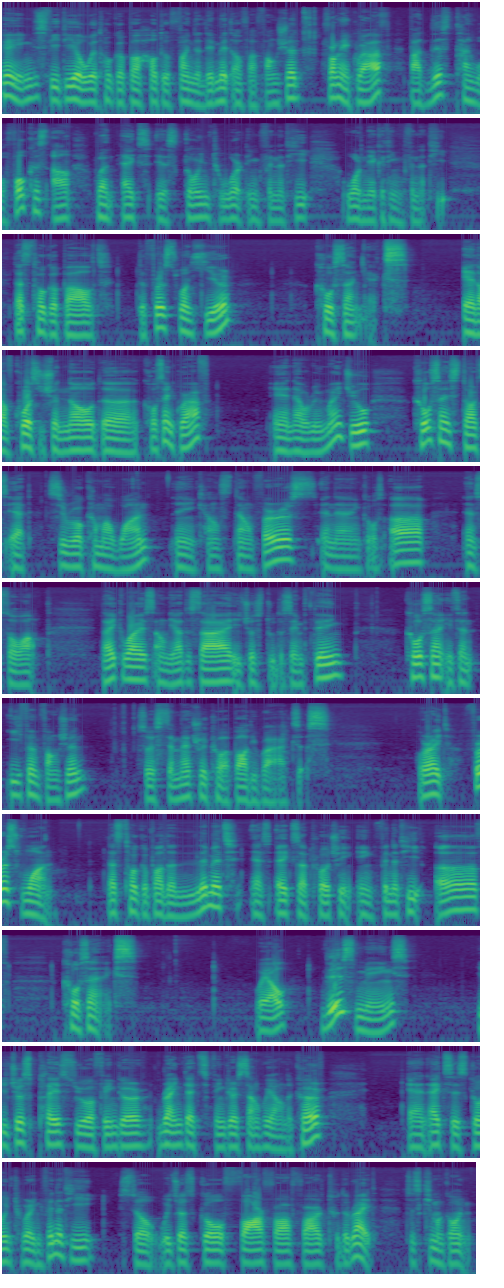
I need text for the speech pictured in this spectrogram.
Hey, in this video, we'll talk about how to find the limit of a function from a graph, but this time we'll focus on when x is going toward infinity or negative infinity. Let's talk about the first one here, cosine x. And of course, you should know the cosine graph. And I will remind you, cosine starts at 0, comma 1, and it counts down first, and then goes up, and so on. Likewise, on the other side, you just do the same thing. Cosine is an even function, so it's symmetrical about the y-axis. Alright, first one, let's talk about the limit as x approaching infinity of cosine x. Well, this means you just place your finger, right index finger somewhere on the curve, and x is going toward infinity, so we just go far, far, far to the right. Just keep on going.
